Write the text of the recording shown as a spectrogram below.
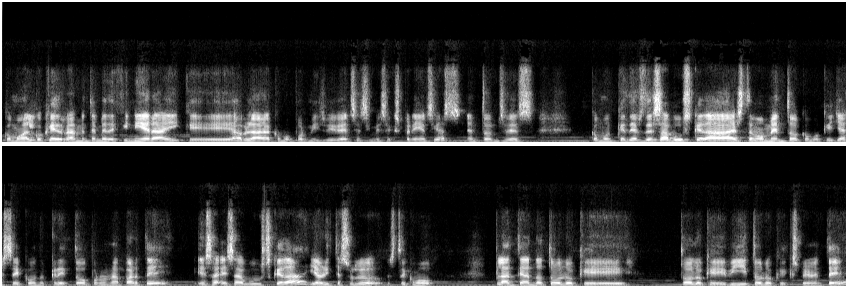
como algo que realmente me definiera y que hablara como por mis vivencias y mis experiencias. Entonces, como que desde esa búsqueda a este momento, como que ya se concretó por una parte esa, esa búsqueda y ahorita solo estoy como planteando todo lo que, todo lo que vi, todo lo que experimenté,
